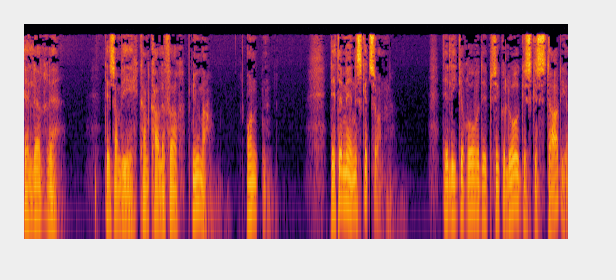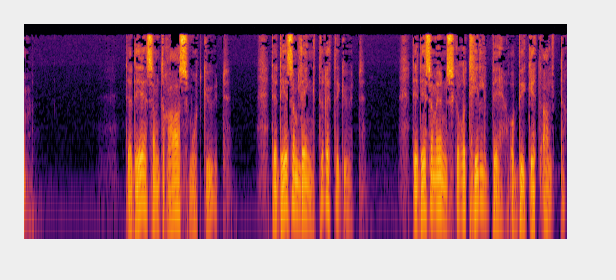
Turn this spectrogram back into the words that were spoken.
eller eh, det som vi kan kalle for pneuma, ånden. Dette er menneskets ånd. Det ligger over det psykologiske stadium. Det er det som dras mot Gud. Det er det som lengter etter Gud. Det er det som ønsker å tilbe og bygge et alter.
